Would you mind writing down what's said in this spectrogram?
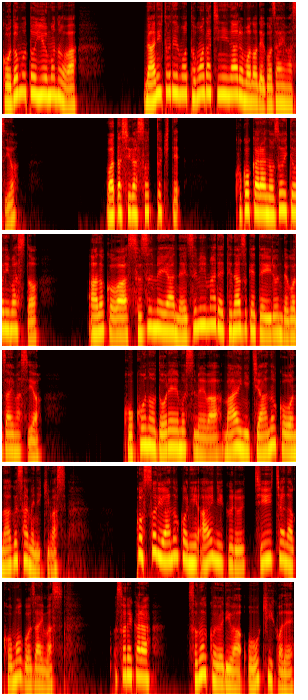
子供というものは何とでも友達になるものでございますよ。私がそっと来てここから覗いておりますとあの子はスズメやネズミまで手なずけているんでございますよ。ここの奴隷娘は毎日あの子を慰めに来ます。こっそりあの子に会いに来るちいちゃな子もございます。それからその子よりは大きい子で、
